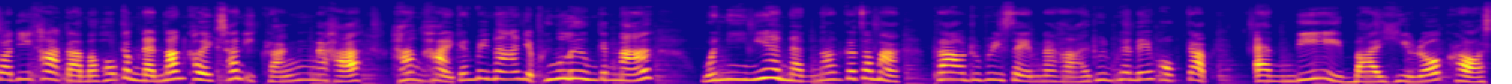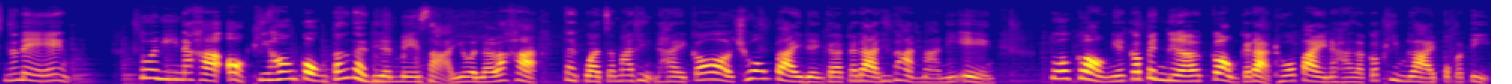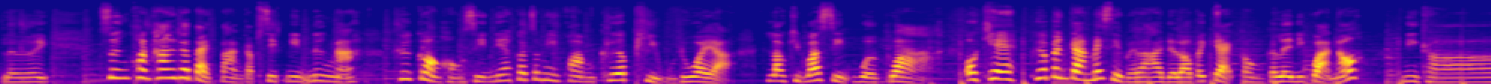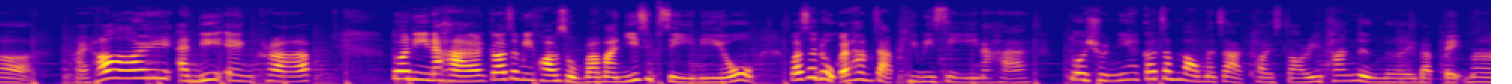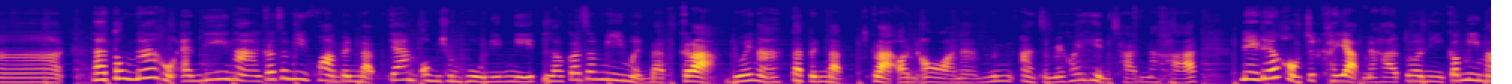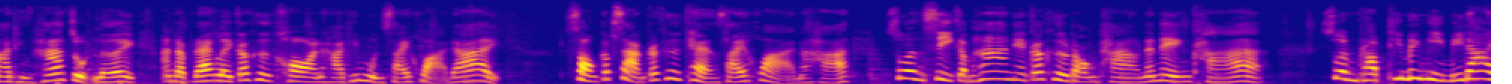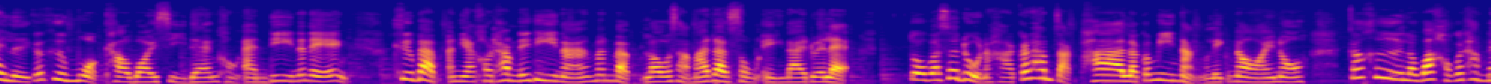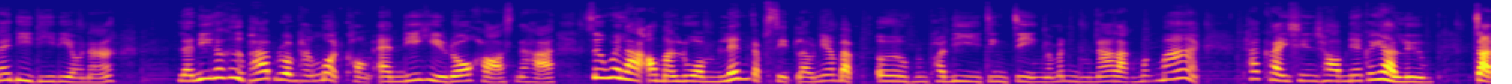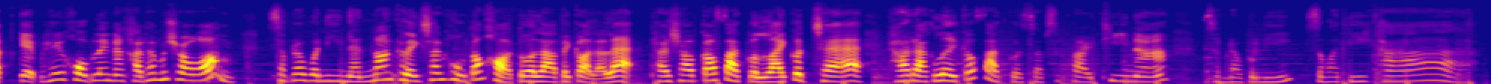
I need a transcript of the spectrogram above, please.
สวัสดีค่ะ กลับมาพบกับแนนนอนคอลเลกชันอีกครั้งหนึ่งนะคะ ห่างหายกันไปนานอย่าเพิ่งลืมกันนะ วันนี้เนี่ยแนนนอนก็จะมา proud to present นะคะ ให้เพื่อนๆได้พบกับ Andy by Hero Cross นั่นเอง ตัวนี้นะคะออกที่ฮ่องกงตั้งแต่เดือนเมษายนแล้วล่ะค่ะ แต่กว่าจะมาถึงไทยก็ช่วงปลายเดือนกรกฎาที่ผ่านมานี่เอง ตัวกล่องเนี่ยก็เป็นเนื้อกล่องกระดาษทั่วไปนะคะ แล้วก็พิมพ์ลายปกติเลย ซึ่งค่อนข้างจะแตกต่างกับซิดนิดนึงนะ คือกล่องของซิดเนี่ยก็จะมีความเคลือบผิวด้วยอะเราคิดว่าซิดเวิร์กกว่า โอเค เพื่อเป็นการไม่เสียเวลาเดี๋ยวเราไปแกะกล่องกันเลยดีกว่าเนาะ นี่ค่ะไฮไฮแอนดี้เองครับ ตัวนี้นะคะก็จะมีความสูงประมาณ 24 นิ้ว วัสดุก็ทำจาก PVC นะคะ ตัวชุดเนี่ยก็จำลองมาจาก Toy Story ภาคหนึ่งเลยแบบเป๊ะมาก และตรงหน้าของแอนดี้นะก็จะมีความเป็นแบบแก้มอมชมพูนิดๆ แล้วก็จะมีเหมือนแบบกระด้วยนะ แต่เป็นแบบกระอ่อนๆนะมันอาจจะไม่ค่อยเห็นชัดนะคะ ในเรื่องของจุดขยับนะคะ ตัวนี้ก็มีมาถึง 5 จุดเลย อันดับแรกเลยก็คือคอนะคะ ที่หมุนซ้ายขวาได้ 2 กับ 3 ก็คือแขนซ้ายขวานะคะ ส่วน 4 กับ5เนี่ยก็คือรองเท้านั่นเองค่ะ ส่วนพร็อพที่ไม่มีไม่ได้เลยก็คือหมวกคาวบอยสีแดงของแอนดี้นั่นเอง คือแบบอันเนี้ยเขาทำได้ดีนะ มันแบบเราสามารถดัดทรงเองได้ด้วยแหละ ตัววัสดุนะคะ ก็ทำจากผ้าแล้วก็มีหนังเล็กน้อยเนาะ ก็คือเราว่าเขาก็ทำได้ดีทีเดียวนะ และนี่ก็คือภาพรวมทั้งหมดของ Andy Hero Cross นะคะ ซึ่งเวลาเอามารวมเล่นกับสิทธิ์แล้วเนี่ยแบบเออมันพอดีจริง ๆ แล้วมันดูน่ารักมากๆ ถ้าใครชื่นชอบเนี่ยก็อย่าลืมจัดเก็บให้ครบเลยนะคะท่านผู้ชม สำหรับวันนี้นั้นนอนคอลเลกชันคงต้องขอตัวลาไปก่อนแล้วแหละ ถ้าชอบก็ฝากกดไลค์กดแชร์ ถ้ารักเลยก็ฝากกด subscribe ทีนะ สำหรับวันนี้ สวัสดีค่ะ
